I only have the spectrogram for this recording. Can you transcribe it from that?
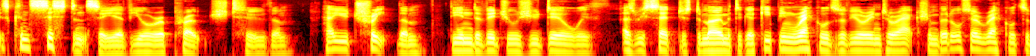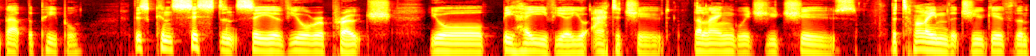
is consistency of your approach to them, how you treat them, the individuals you deal with. As we said just a moment ago, keeping records of your interaction, but also records about the people. This consistency of your approach, your behavior, your attitude, the language you choose, the time that you give them.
